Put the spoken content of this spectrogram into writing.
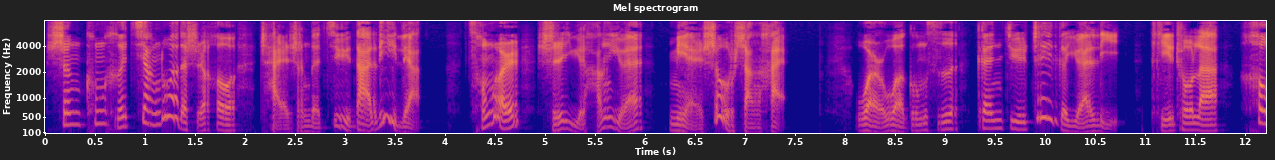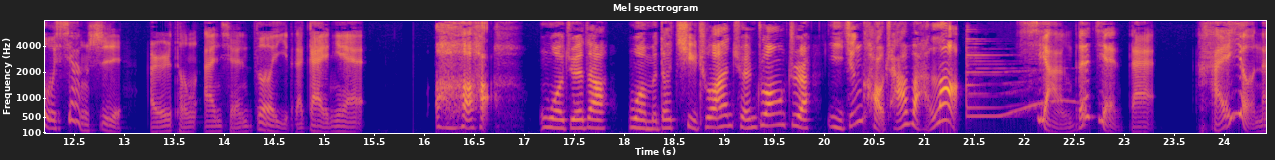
升空和降落的时候产生的巨大力量，从而使宇航员免受伤害。沃尔沃公司根据这个原理，提出了后向式儿童安全座椅的概念。啊哈哈！我觉得我们的汽车安全装置已经考察完了。想的简单，还有呢？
